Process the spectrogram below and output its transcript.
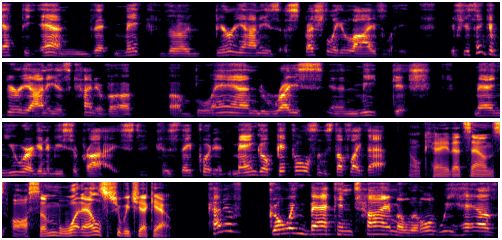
at the end that make the biryanis especially lively. If you think of biryani as kind of a, a bland rice and meat dish, man, you are going to be surprised because they put in mango pickles and stuff like that. Okay, that sounds awesome. What else should we check out? Kind of going back in time a little, we have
